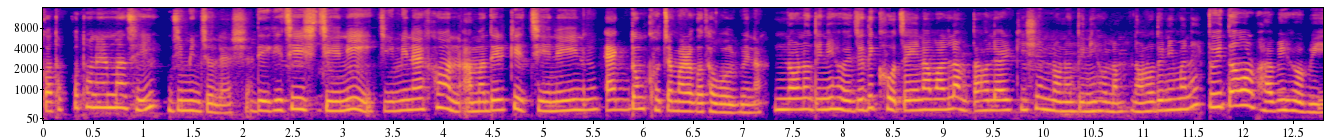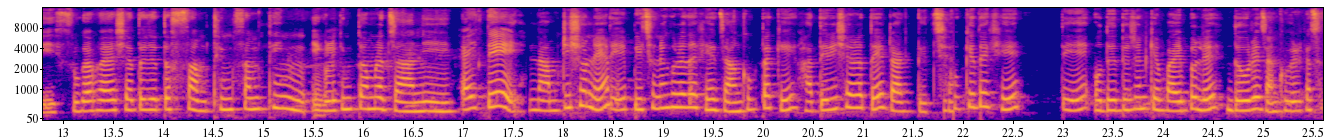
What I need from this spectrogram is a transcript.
কথোপকথনের মাঝেই জিমিন চলে আসে। দেখেছিস জেনি? জিমিন এখন আমাদেরকে চেনেই একদম খোঁচা মারার কথা বলবি না। ননদিনী হয়ে যদি খোঁচাই না মারলাম, তাহলে আর কিসের ননদিনী হলাম? ননদিনী মানে? তুই তো আমার ভাবি হবি। সুগা ভাইয়ের সাথে যেটা সামথিং সামথিং এগুলো কিন্তু আমরা জানি। এই তে, নামটি শুনে তে পিছনে ঘুরে দেখে জাঙ্কুক তাকে হাতের ইশারাতে ডাক দিচ্ছে। ওকে দেখে তে ওদের দুজনকে বাই বলে দৌড়ে জাঙ্কুকের কাছে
